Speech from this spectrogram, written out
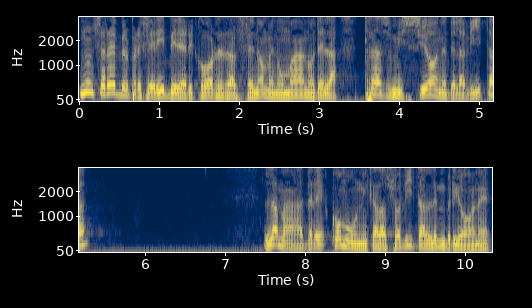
Non sarebbe preferibile ricorrere al fenomeno umano della trasmissione della vita? La madre comunica la sua vita all'embrione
